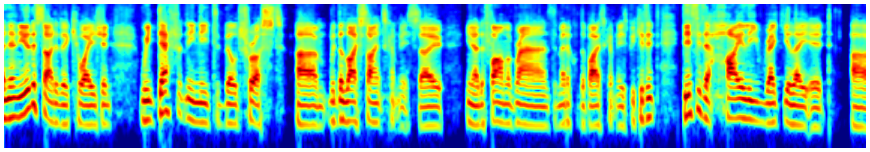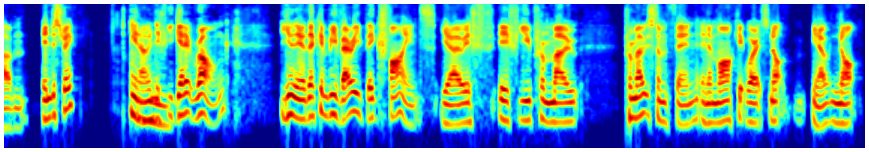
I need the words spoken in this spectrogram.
And then the other side of the equation, we definitely need to build trust um, with the life science companies. So, you know, the pharma brands, the medical device companies, because it this is a highly regulated um, industry. You know, mm. and if mm. you get it wrong, you know there can be very big fines. You know, if if you promote promote something in a market where it's not you know not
